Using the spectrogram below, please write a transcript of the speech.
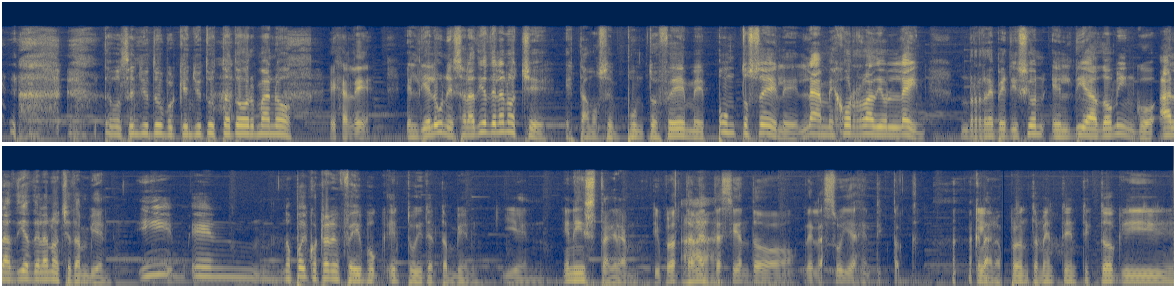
estamos en YouTube porque en YouTube está todo, hermano. Déjale. El día lunes a las 10 de la noche estamos en .fm.cl, la mejor radio online. Repetición el día domingo a las 10 de la noche también. Y en, nos puede encontrar en Facebook, en Twitter también. Y en, en Instagram. Y prontamente Ah. haciendo de las suyas en TikTok. Claro, prontamente en TikTok y,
